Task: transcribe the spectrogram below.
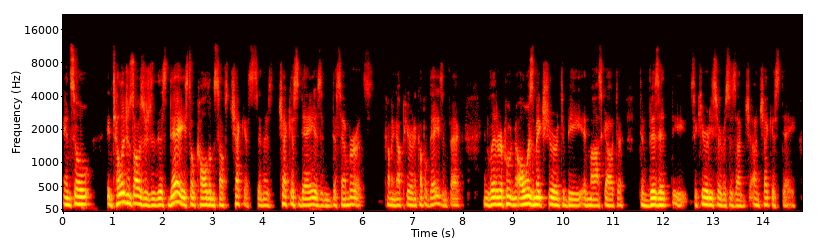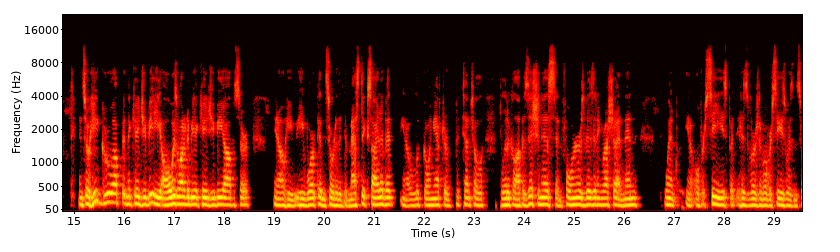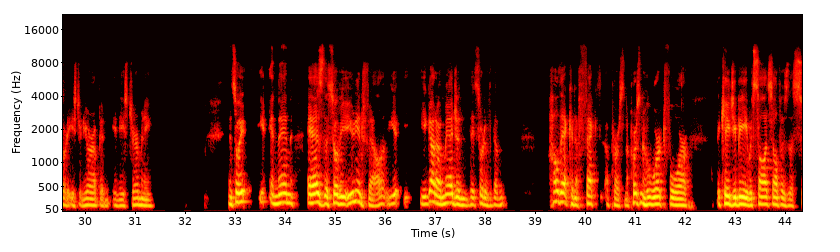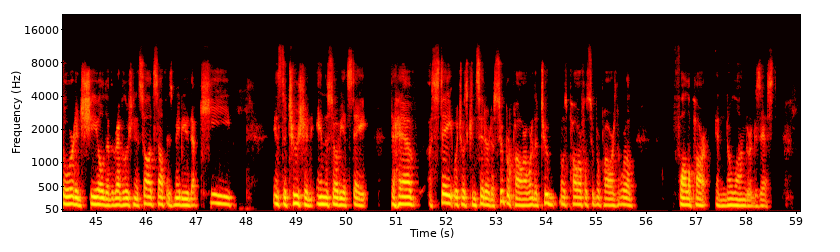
And so intelligence officers to this day still call themselves Chekists. And there's Chekist Day is in December. It's coming up here in a couple days, in fact. And Vladimir Putin always makes sure to be in Moscow to, to visit the security services on, on Chekist Day. And so he grew up in the KGB. He always wanted to be a KGB officer. You know, he, he worked in sort of the domestic side of it, you know, look, going after potential political oppositionists and foreigners visiting Russia, and then went, you know, overseas. But his version of overseas was in sort of Eastern Europe and in East Germany. And so, and then as the Soviet Union fell, you, got to imagine the sort of the how that can affect a person. A person who worked for the KGB, which saw itself as the sword and shield of the revolution, it saw itself as maybe the key institution in the Soviet state to have a state which was considered a superpower, one of the two most powerful superpowers in the world, fall apart and no longer exist.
